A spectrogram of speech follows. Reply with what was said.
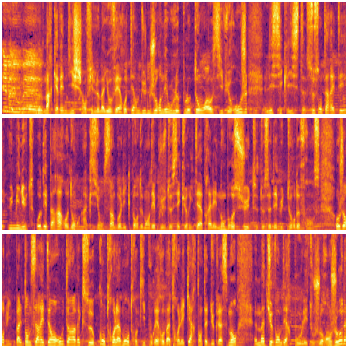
et maillot vert. Mark Cavendish enfile le maillot vert au terme d'une journée où le peloton a aussi vu rouge. Les cyclistes se sont arrêtés une minute au départ à Redon, action symbolique pour demander plus de sécurité après les nombreuses chutes de ce début de Tour de France. Aujourd'hui, pas le temps de s'arrêter en route hein, avec ce contre-la-montre qui pourrait rebattre les cartes en tête du classement. Mathieu Van Der Poel est toujours en jaune,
